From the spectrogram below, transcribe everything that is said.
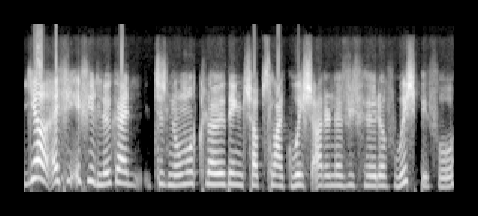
Yeah, if you, if you look at just normal clothing shops like Wish, I don't know if you've heard of Wish before,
